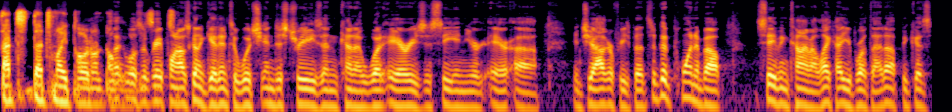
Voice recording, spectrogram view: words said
that's that's my thought on top. That was a great point. I was going to get into which industries and kind of what areas you see in your uh, in geographies, but it's a good point about saving time. I like how you brought that up because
